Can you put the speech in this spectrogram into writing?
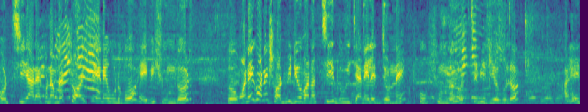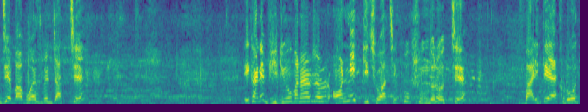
করছি, আর এখন আমরা টয় ট্রেনে উঠবো হেভি সুন্দর। তো অনেক অনেক শর্ট ভিডিও বানাচ্ছি দুই চ্যানেলের জন্যে। খুব সুন্দর হচ্ছে ভিডিওগুলো আর এই যে বাবু হাজবেন্ড যাচ্ছে। এখানে ভিডিও বানানোর অনেক কিছু আছে, খুব সুন্দর হচ্ছে। বাড়িতে এক রোজ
